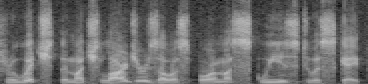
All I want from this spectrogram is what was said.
through which the much larger zoospore must squeeze to escape.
